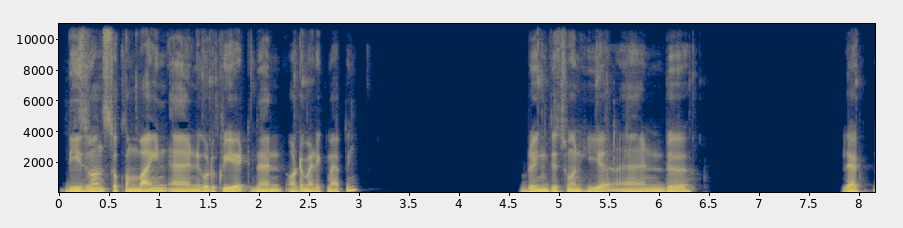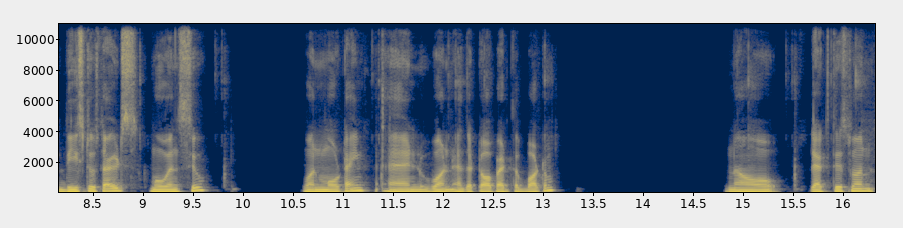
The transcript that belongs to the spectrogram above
these ones. So combine and go to create then automatic mapping. Bring this one here and uh, select these two sides move and sew. One more time and one at the top at the bottom. Now select this one.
